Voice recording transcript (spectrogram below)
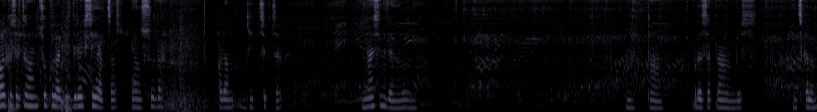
Arkadaşlar tamam çok kolay biz direkt şey yapacağız. Yani şurada adam git çıkacak. Ne sinirleniyor oğlum? Hı, tamam. Burada saklanalım biz. Şimdi çıkalım.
